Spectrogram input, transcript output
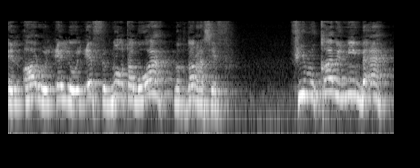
ال R وال L وال F بنقطة جواه مقدارها صفر. في مقابل مين بقى؟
